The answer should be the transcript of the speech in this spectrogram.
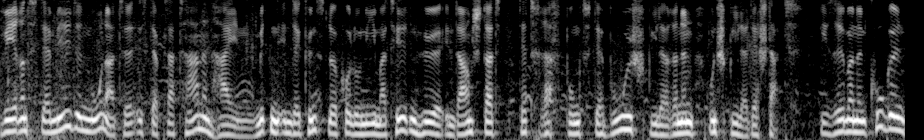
Während der milden Monate ist der Platanenhain mitten in der Künstlerkolonie Mathildenhöhe in Darmstadt der Treffpunkt der Buhlspielerinnen und Spieler der Stadt. Die silbernen Kugeln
